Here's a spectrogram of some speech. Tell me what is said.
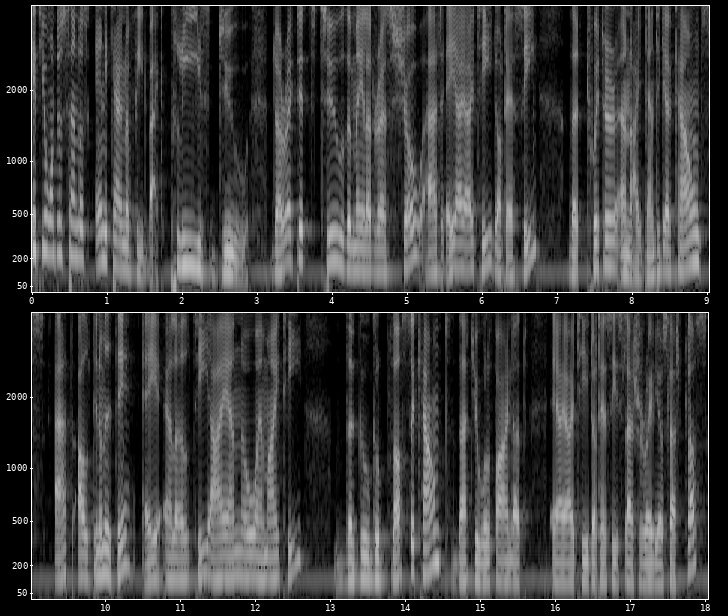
If you want to send us any kind of feedback, please do. Direct it to the mail address show at aiit.se the Twitter and Identica accounts at Altinomiti, A L L T I N O M I T, the Google Plus account that you will find at aiit.se slash radio slash plus,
